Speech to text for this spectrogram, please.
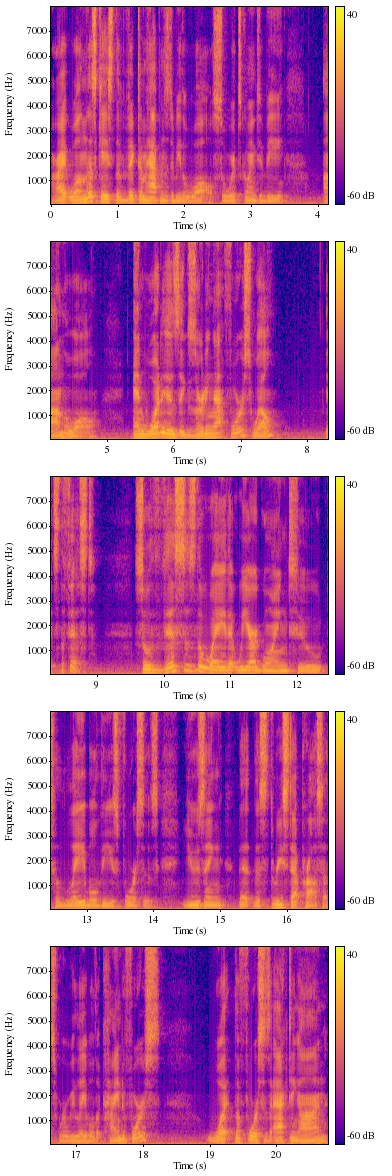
All right, well, in this case, the victim happens to be the wall. So it's going to be on the wall. And what is exerting that force? Well, it's the fist. So this is the way that we are going to, to label these forces using the, this three-step process where we label the kind of force, what the force is acting on,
